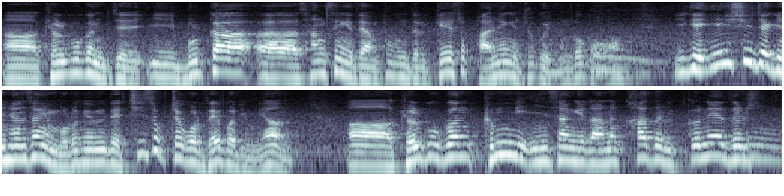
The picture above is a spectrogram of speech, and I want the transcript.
아, 결국은 이제 이 물가 아, 상승에 대한 부분들을 계속 반영해 주고 있는 거고 이게 일시적인 현상이 모르겠는데 지속적으로 돼버리면 어, 결국은 금리 인상이라는 카드를 꺼내들 수- 음.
